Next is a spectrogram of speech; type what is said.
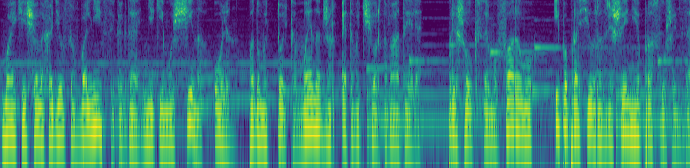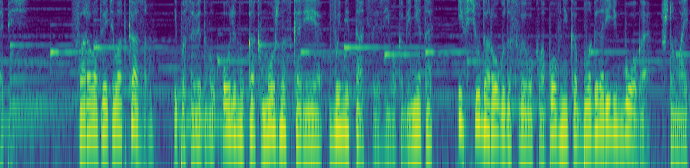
Майк еще находился в больнице, когда некий мужчина, Олин, подумать только менеджер этого чертова отеля, пришел к Сэму Фарреллу и попросил разрешения прослушать запись. Фаррелл ответил отказом и посоветовал Олину как можно скорее выметаться из его кабинета и всю дорогу до своего клоповника благодарить Бога, что Майк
